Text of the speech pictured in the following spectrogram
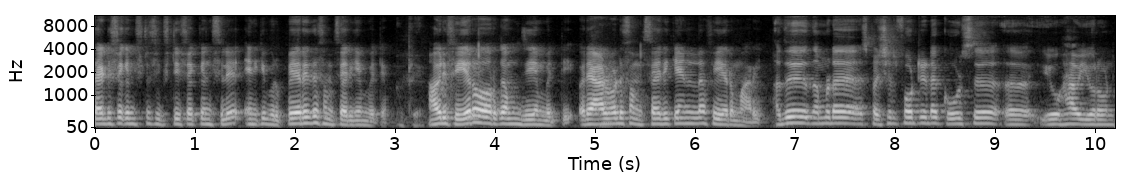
thirty seconds to sixty സെക്കൻഡ്സിൽ എനിക്ക് പ്രിപ്പയർ ചെയ്ത് സംസാരിക്കാൻ പറ്റും. ആ ഒരു ഫിയർ ഓവർകം ചെയ്യാൻ പറ്റി. ഒരാളോട് സംസാരിക്കാനുള്ള ഫിയർ മാറി. അത് നമ്മുടെ സ്പെഷ്യൽ ഫോർട്ടിയുടെ course you have your own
